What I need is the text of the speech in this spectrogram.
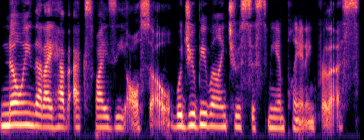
knowing that I have XYZ also. Would you be willing to assist me in planning for this?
